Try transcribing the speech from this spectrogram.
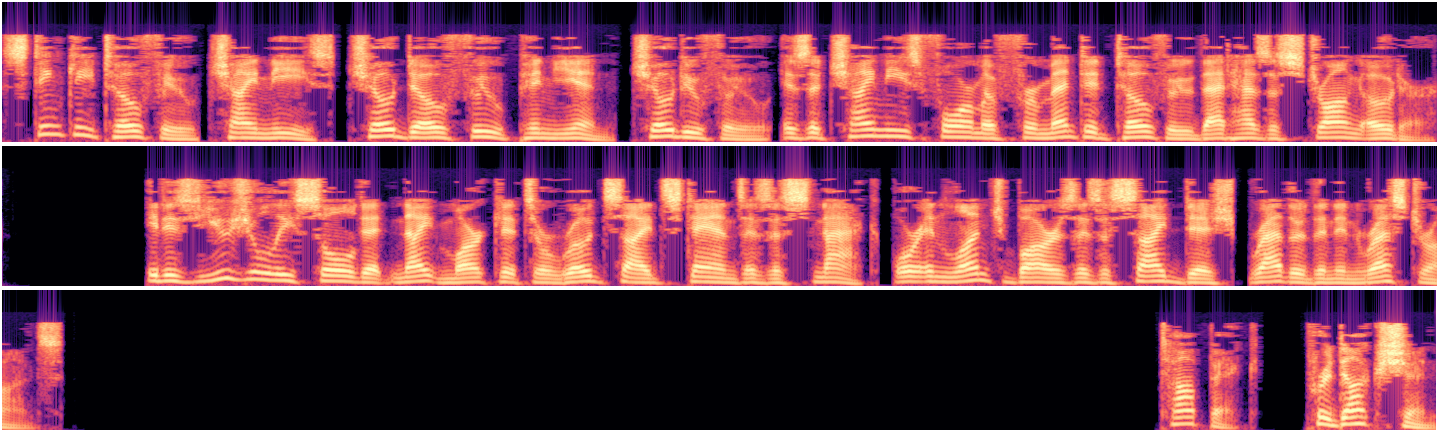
Stinky tofu Chinese, chou fu pinyin, choudufu is a Chinese form of fermented tofu that has a strong odor. It is usually sold at night markets or roadside stands as a snack, or in lunch bars as a side dish, rather than in restaurants. Production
